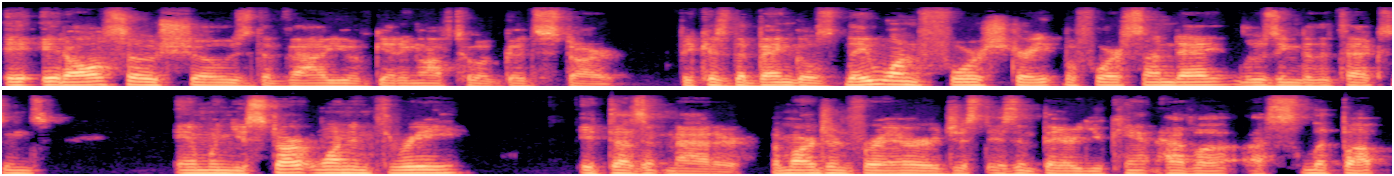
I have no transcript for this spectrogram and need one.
it, it also shows the value of getting off to a good start because the Bengals they won four straight before Sunday, losing to the Texans. And when you start one and three, it doesn't matter. The margin for error just isn't there. You can't have a, a slip up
